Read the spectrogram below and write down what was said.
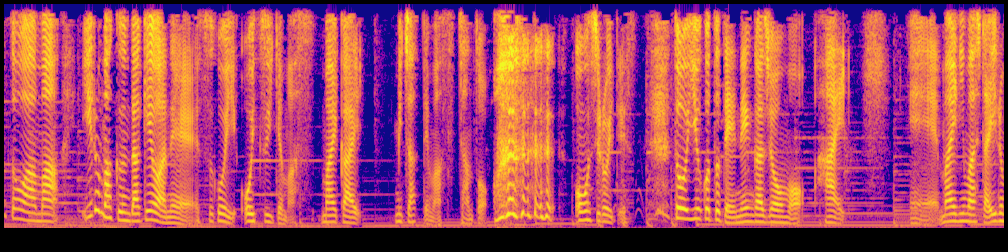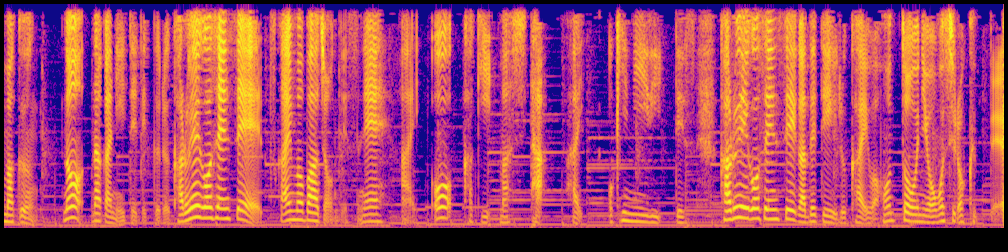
あとはまあ、イルマくんだけはね、すごい追いついてます。毎回見ちゃってます。ちゃんと。面白いです。ということで、年賀状も、はい。えー、参りました、イルマくんの中に出てくるカルエゴ先生、使い魔バージョンですね。はい。を書きました。はい。お気に入りです。カルエゴ先生が出ている回は本当に面白くって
